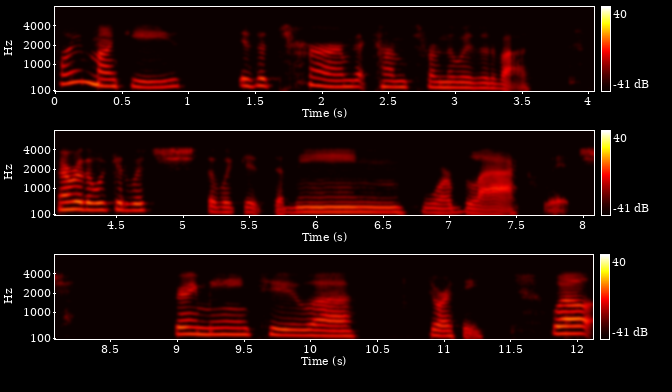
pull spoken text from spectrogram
flying monkeys is a term that comes from the Wizard of Oz. Remember the Wicked Witch, the wicked, the mean, wore black witch, very mean to uh, Dorothy. Well,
